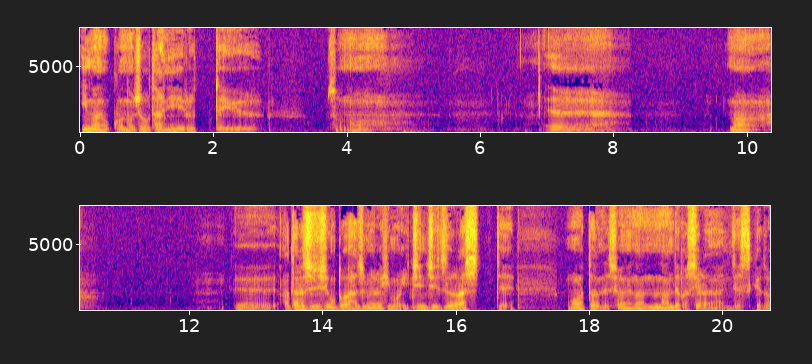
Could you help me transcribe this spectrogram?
今のこの状態にいるっていうそのえー、まあ、えー、新しい仕事を始める日も一日ずらしてもらったんですよね。ななんでか知らないんですけど。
